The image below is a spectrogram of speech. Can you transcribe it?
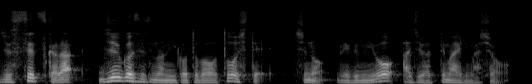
10節から15節の御言葉を通して主の恵みを味わってまいりましょう。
